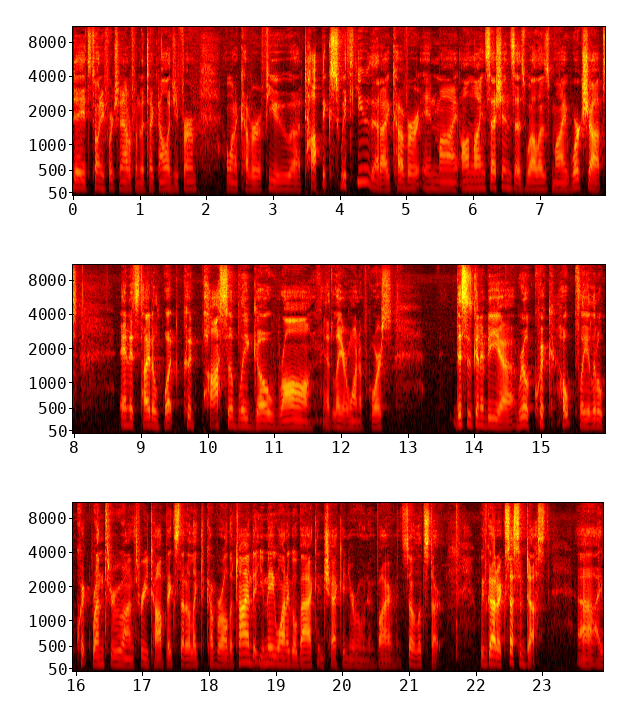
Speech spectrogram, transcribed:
day, it's Tony Fortunato from the technology firm. I want to cover a few uh, topics with you that I cover in my online sessions as well as my workshops. And it's titled What Could Possibly Go Wrong at Layer 1, of course. This is going to be a real quick, hopefully a little quick run through on three topics that I like to cover all the time that you may want to go back and check in your own environment. So let's start. We've got excessive dust. Uh, I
